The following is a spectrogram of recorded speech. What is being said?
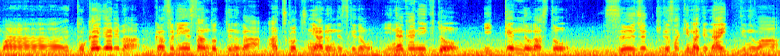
まあ都会であればガソリンスタンドっていうのがあちこちにあるんですけど田舎に行くと一軒逃すと数十キロ先までないっていうのは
